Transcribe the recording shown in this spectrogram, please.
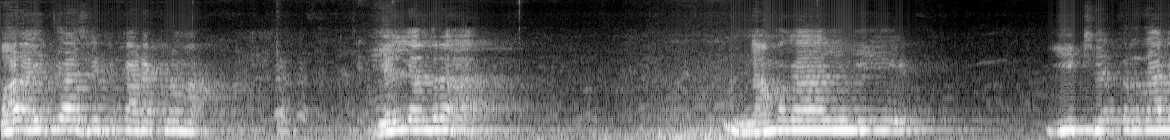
ಬಹಳ ಐತಿಹಾಸಿಕ ಕಾರ್ಯಕ್ರಮ. ಎಲ್ಲಿ ಅಂದ್ರ ನಮಗ ಇಲ್ಲಿ ಈ ಕ್ಷೇತ್ರದಾಗ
